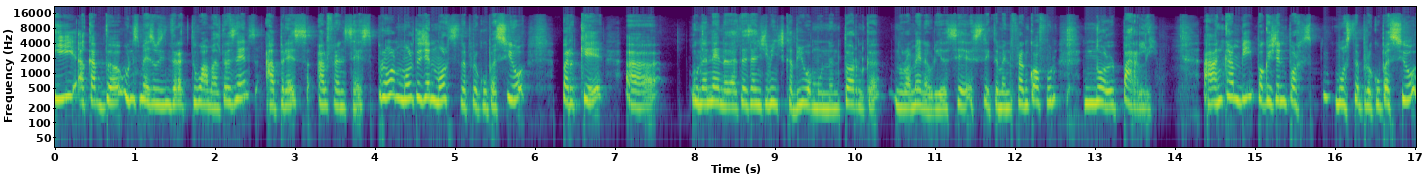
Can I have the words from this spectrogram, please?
i al cap d'uns mesos d'interactuar amb altres nens ha après el francès. Però molta gent mostra preocupació perquè eh, una nena de 3 anys i mig que viu en un entorn que normalment hauria de ser estrictament francòfon no el parli. En canvi, poca gent mostra preocupació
